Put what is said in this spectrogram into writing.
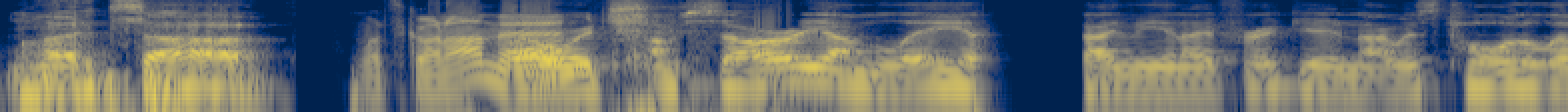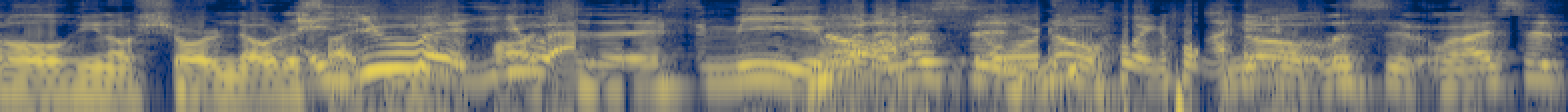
What's up? What's going on, man? we're I'm sorry I'm late. I mean, I freaking I was told a little, you know, short notice. Hey, I you could be on you pod today. asked me. No, what I- listen, no. No, listen. When I said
